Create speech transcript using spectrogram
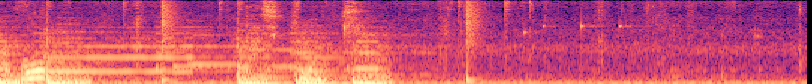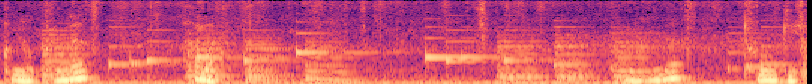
하고 다시 끼워놓기. 그 옆에는 하나 여기는 두 개.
